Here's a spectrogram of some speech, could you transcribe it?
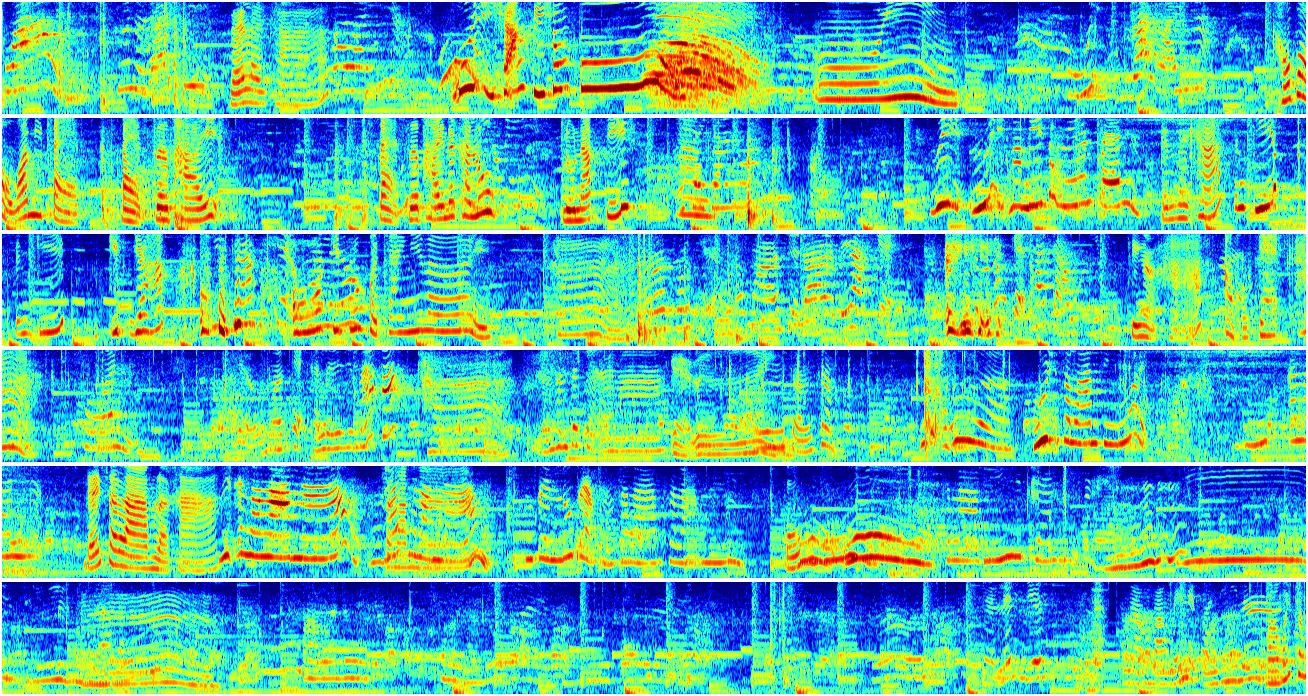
ว้าวขึ้นเลยได้สิได้อะไรคะ อะไรเนี่ยอุ้ยช้างสีชมพูโอ้ยอุ้ยได้อะไรเนี่ยเขาบอกว่ามี8 8เซอร์ไพรส์8เซอร์ไพรส์นะคะลูก หนูนับสิอะไรกันวิอุ้ยมามีตรงนี้มันเป็น เป็นอะไรคะ เป็นกิฟต์เป็นกิฟต์กิฟต์ยักษ์โอ้กิฟต์รูปหัวใจนี่เลย จะเอากิฟต์จริงเหรอคะเอาก็แกะค่ะทุกคน เดี๋ยวมาแกะกันเลยดีไหมคะ ค่ะเดี๋ยวท่านจะแกะอะไรมาแกะเลหยนึ่งสองสามเฮ้ยเอื้อหุ้ยสลามจริงด้วยอุ๊ยอะไรเนี่ยได้สลามเหรอคะวิทย์สลามน้ำสลามน้ำมันเป็นรูปแบบของสลามสลามหนึ่งโอ้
